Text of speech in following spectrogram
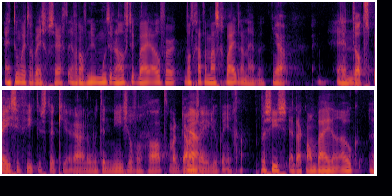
en toen werd er opeens gezegd, en vanaf nu moet er een hoofdstuk bij over wat gaat de maatschappij eraan hebben. ja. En En dat specifieke stukje, nou, noem het een niche of een gat, maar daar Ja. zijn jullie op ingegaan. Precies, en daar kwam bij dan ook eh,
